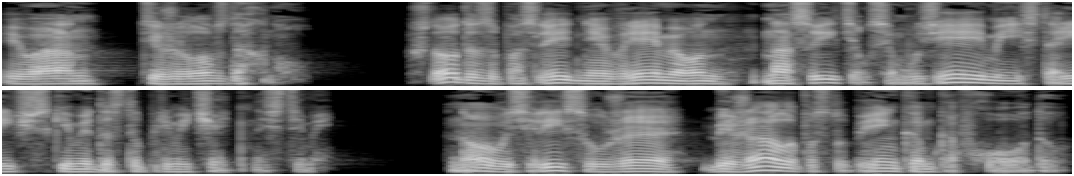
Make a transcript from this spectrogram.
Иван тяжело вздохнул. Что-то за последнее время он насытился музеями и историческими достопримечательностями. Но Василиса уже бежала по ступенькам ко входу.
